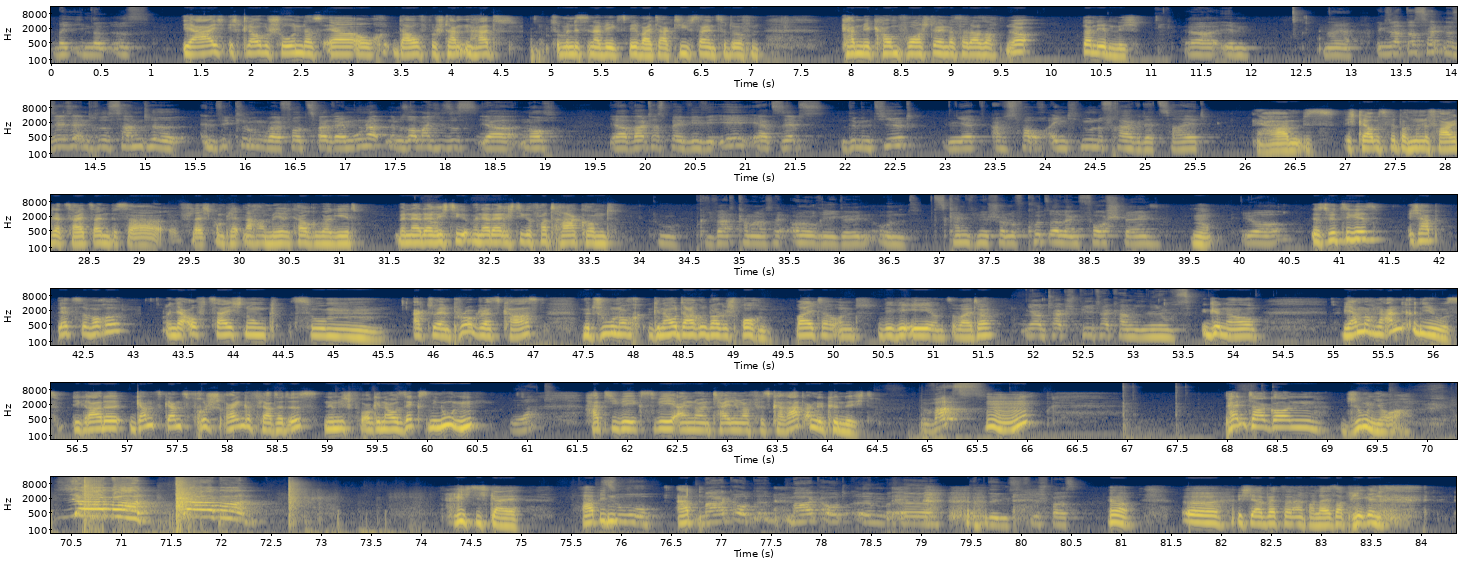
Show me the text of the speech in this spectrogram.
bei ihm dann ist. ja, ich, ich glaube schon, dass er auch darauf bestanden hat, zumindest in der WXW weiter aktiv sein zu dürfen. Kann mir kaum vorstellen, dass er da sagt, ja, dann eben nicht. Ja, eben. Naja, wie gesagt, das ist halt eine sehr, sehr interessante Entwicklung, weil vor zwei, drei Monaten im Sommer hieß es ja noch, ja, Walters bei WWE, er hat selbst dementiert. Und Jetzt, aber es war auch eigentlich nur eine Frage der Zeit. Ja, es, ich glaube, es wird doch nur eine Frage der Zeit sein, bis er vielleicht komplett nach Amerika rübergeht. Wenn er der richtige, wenn er der richtige Vertrag kommt. Du, privat kann man das halt auch noch regeln und das kann ich mir schon auf kurz oder lang vorstellen. Ja. Ja, Das Witzige ist, ich habe letzte Woche in der Aufzeichnung zum aktuellen Progress Cast mit Drew noch genau darüber gesprochen. Walter und WWE und so weiter. ja, einen Tag später kam die News. Genau. Wir haben noch eine andere News, die gerade ganz, ganz frisch reingeflattert ist, nämlich vor genau sechs Minuten What? hat die WXW einen neuen Teilnehmer fürs Karat angekündigt. Was? Mhm. Pentagon Junior. Ja, Mann! Ja, Mann! Richtig geil. Hab ihn. So, Ab- Markout, Markout im, äh, im Dings. Viel Spaß. Ja. Äh, ich werde es dann einfach leiser pegeln.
